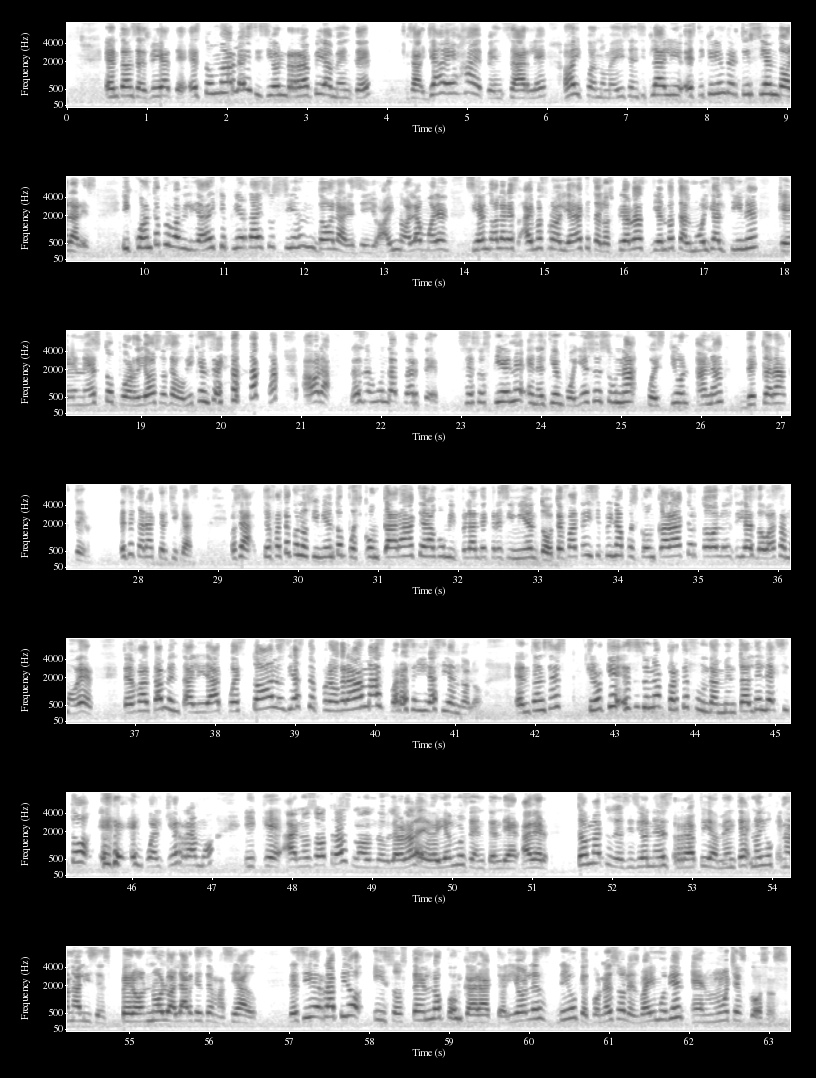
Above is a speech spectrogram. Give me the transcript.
Entonces, fíjate, es tomar la decisión rápidamente. O sea, ya deja de pensarle, ay, cuando me dicen, Citlali, este, quiero invertir 100 dólares. ¿Y cuánta probabilidad hay que pierda esos 100 dólares? Y yo, ay, no la mueren. 100 dólares, hay más probabilidad de que te los pierdas yéndote al mall y al cine que en esto, por Dios, o sea, ubíquense. Ahora, la segunda parte, se sostiene en el tiempo y eso es una cuestión, Ana, de carácter. Ese carácter, chicas. O sea, te falta conocimiento, pues con carácter hago mi plan de crecimiento. Te falta disciplina, pues con carácter todos los días lo vas a mover te falta mentalidad, pues todos los días te programas para seguir haciéndolo. Entonces, creo que esa es una parte fundamental del éxito en cualquier ramo y que a nosotros, la verdad, la deberíamos de entender. A ver, toma tus decisiones rápidamente. No digo que no analices, pero no lo alargues demasiado. Decide rápido y sosténlo con carácter. Yo les digo que con eso les va a ir muy bien en muchas cosas.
